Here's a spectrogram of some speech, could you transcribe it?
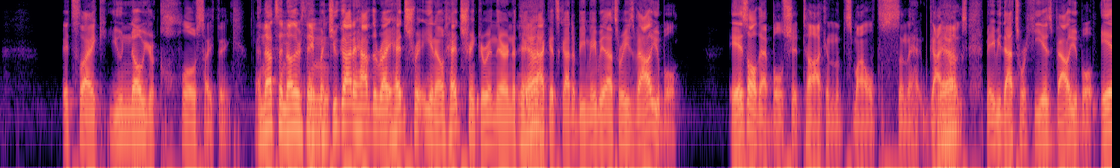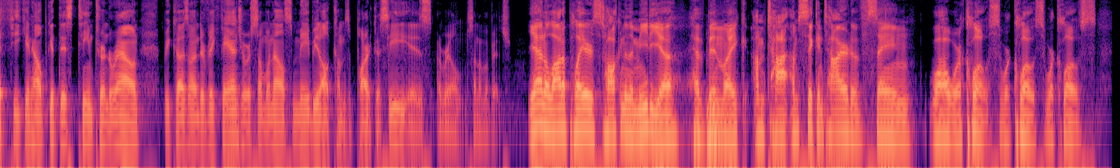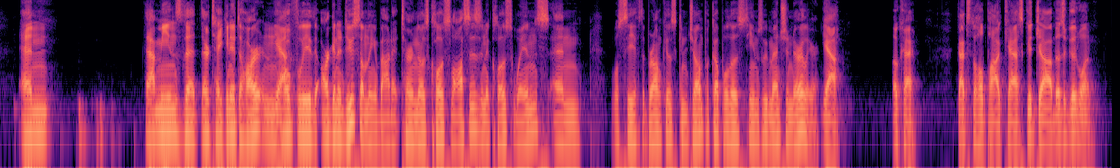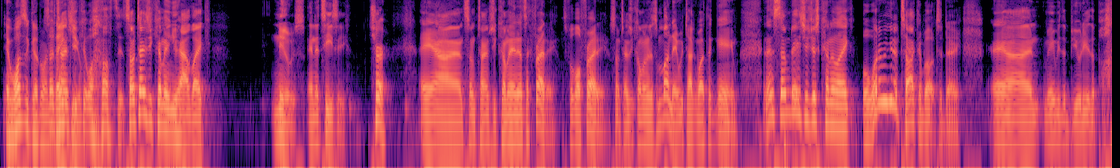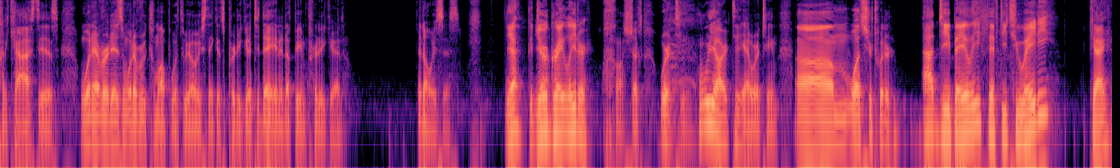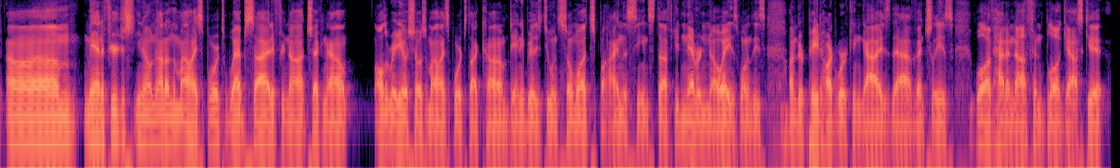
It's like you know you're close. I think. And that's another thing. But you got to have the right head shrink, you know, head shrinker in there. And Nathaniel Yeah. Hackett's got to be maybe that's where he's valuable. Is all that bullshit talk and the smiles and the guy Yeah. hugs? Maybe that's where he is valuable if he can help get this team turned around. Because under Vic Fangio or someone else, maybe it all comes apart because he is a real son of a bitch. Yeah, and a lot of players talking to the media have been like, "I'm ti- I'm sick and tired of saying, well, we're close, we're close, we're close," and that means that they're taking it to heart and Yeah. hopefully are going to do something about it, turn those close losses into close wins, and we'll see if the Broncos can jump a couple of those teams we mentioned earlier. Yeah. Okay. That's the whole podcast. Good job. That was a good one. It was a good one. Sometimes Thank you. can- well, sometimes you come in, you have like news, and it's easy. sure. And sometimes you come in, it's like Friday. It's Football Friday. Sometimes you come in, it's Monday. We talk about the game. And then some days you're just kind of like, well, what are we going to talk about today? And maybe the beauty of the podcast is whatever it is and whatever we come up with, we always think it's pretty good. Today ended up being pretty good. It always is. Yeah, Good you're job. a great leader. Oh, shucks. We're a team. We are a team. Yeah, we're a team. Um, what's your Twitter? At D Bailey fifty two eighty. Okay. Um, man, if you're just, you know, not on the Mile High Sports website, if you're not checking out all the radio shows on milehighsports.com, Danny Bailey's doing so much behind the scenes stuff. You'd never know it. He's one of these underpaid, hardworking guys that eventually is will have had enough and blow a gasket.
